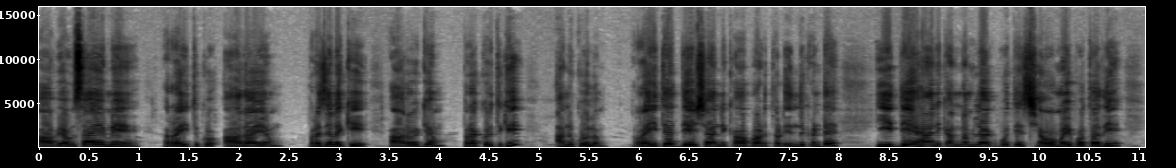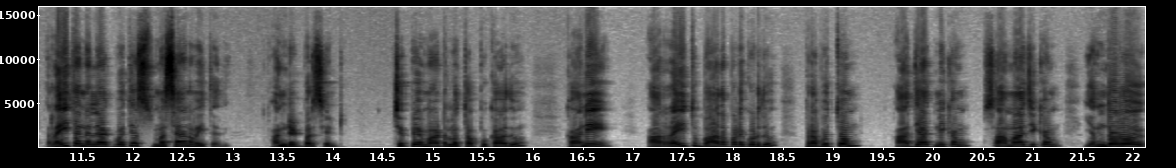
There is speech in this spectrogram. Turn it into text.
ఆ వ్యవసాయమే రైతుకు ఆదాయం ప్రజలకి ఆరోగ్యం ప్రకృతికి అనుకూలం. రైతే దేశాన్ని కాపాడుతాడు. ఎందుకంటే ఈ దేహానికి అన్నం లేకపోతే శవం అయిపోతుంది రైతన్న లేకపోతే శ్మశానం అవుతుంది హండ్రెడ్ పర్సెంట్. చెప్పే మాటలో తప్పు కాదు. కానీ ఆ రైతు బాధపడకూడదు. ప్రభుత్వం ఆధ్యాత్మికం సామాజికం ఎందరో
